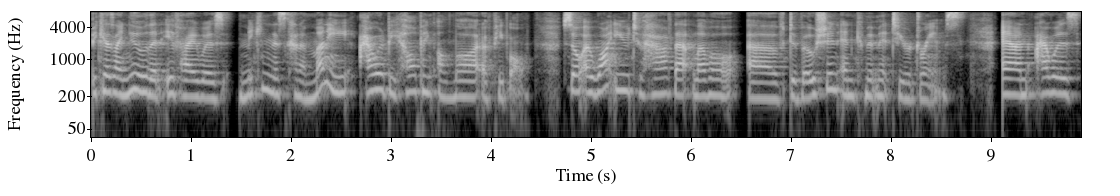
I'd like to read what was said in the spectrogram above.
because I knew that if I was making this kind of money, I would be helping a lot of people. So I want you to have that level of devotion and commitment to your dreams. And I was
